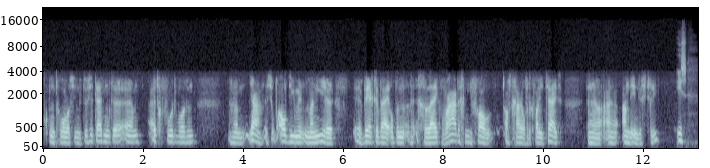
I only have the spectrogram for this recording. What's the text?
controles in de tussentijd moeten ehm, uitgevoerd worden. Um, ja, dus op al die manieren werken wij op een gelijkwaardig niveau als het gaat over de kwaliteit aan de industrie. Is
